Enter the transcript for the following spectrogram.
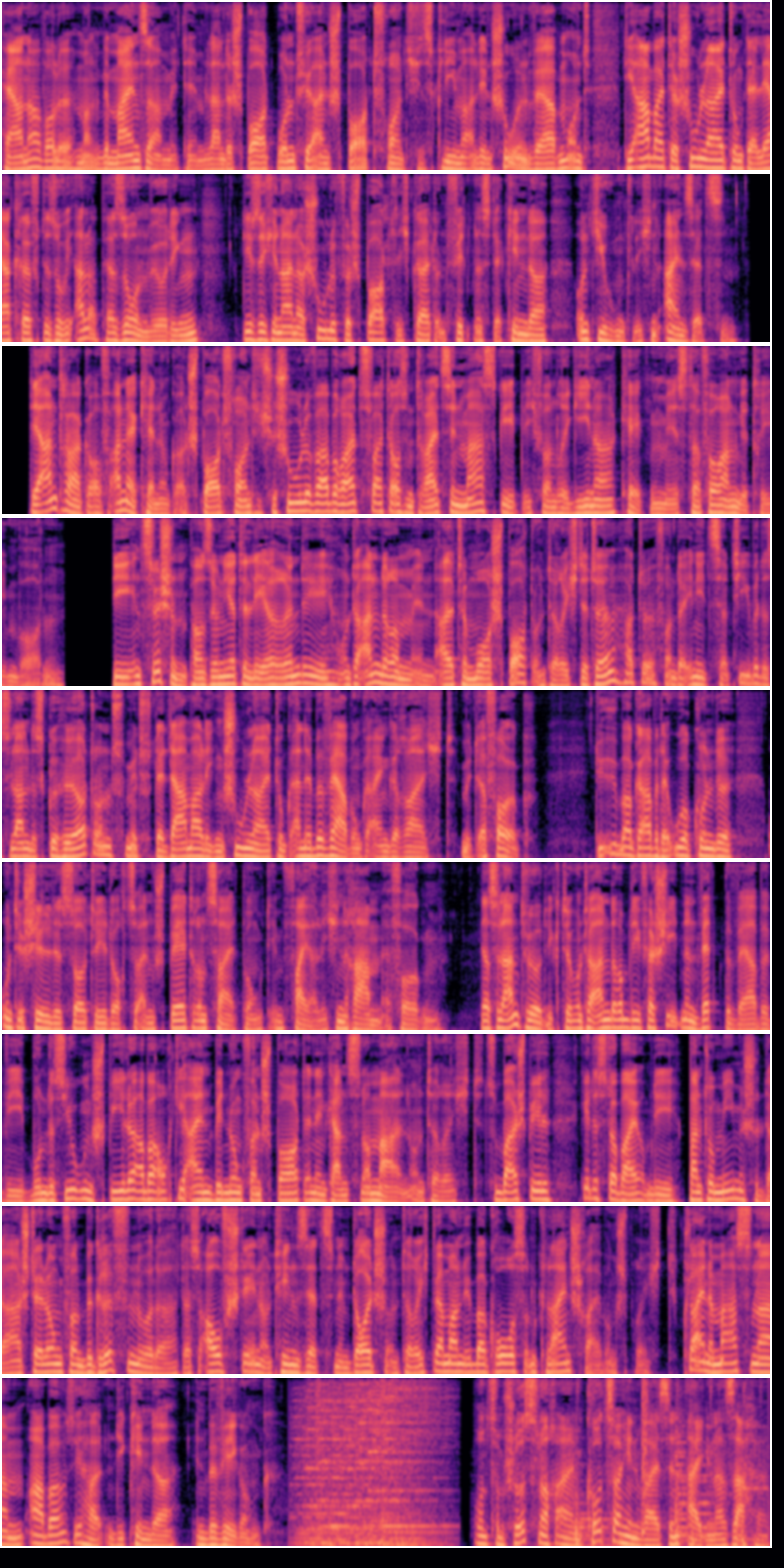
Ferner wolle man gemeinsam mit dem Landessportbund für ein sportfreundliches Klima an den Schulen werben und die Arbeit der Schulleitung, der Lehrkräfte sowie aller Personen würdigen, die sich in einer Schule für Sportlichkeit und Fitness der Kinder und Jugendlichen einsetzen. Der Antrag auf Anerkennung als sportfreundliche Schule war bereits 2013 maßgeblich von Regina Käkenmeister vorangetrieben worden. Die inzwischen pensionierte Lehrerin, die unter anderem in Altemoor Sport unterrichtete, hatte von der Initiative des Landes gehört und mit der damaligen Schulleitung eine Bewerbung eingereicht, mit Erfolg. Die Übergabe der Urkunde und des Schildes sollte jedoch zu einem späteren Zeitpunkt im feierlichen Rahmen erfolgen. Das Land würdigte unter anderem die verschiedenen Wettbewerbe wie Bundesjugendspiele, aber auch die Einbindung von Sport in den ganz normalen Unterricht. Zum Beispiel geht es dabei um die pantomimische Darstellung von Begriffen oder das Aufstehen und Hinsetzen im Deutschunterricht, wenn man über Groß- und Kleinschreibung spricht. Kleine Maßnahmen, aber sie halten die Kinder in Bewegung. Und zum Schluss noch ein kurzer Hinweis in eigener Sache.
